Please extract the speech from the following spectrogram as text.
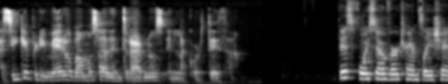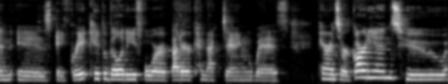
Así que primero vamos a adentrarnos en la corteza. This voiceover translation is a great capability for better connecting with parents or guardians who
